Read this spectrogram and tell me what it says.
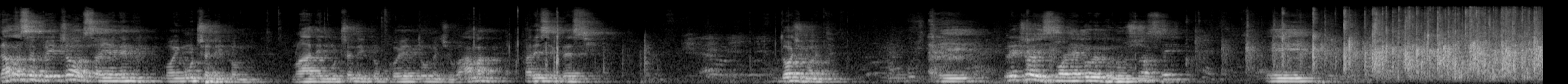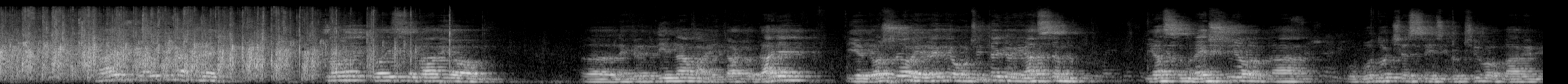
Danas sam pričao sa jednim mojim učenikom, mladim učenikom koji je tu među vama. Parise, gde si? Dođi, molim te. I pričali smo o njegove budućnosti i zaista imate čovjek koji se bavio e, nekretninama i tako dalje i je došao i rekao učitelju ja sam, ja sam rešio da u buduće se isključivo bavim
